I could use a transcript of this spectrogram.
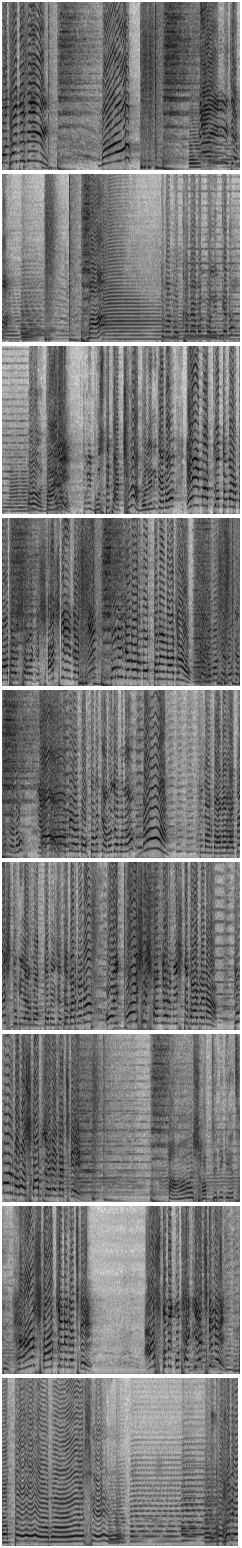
কোথায় তুমি? মা? এই যে মা। মা তোমার মুখখানা এমন মলিন কেন? ও পারে তুমি বুঝতে পারছ না মলিন কেন? এই মাত্র তোমার বাবা এসে আমাকে শাসিয়ে গেছে। তুমি যেন আর মক্তবে না যাও। কেন মা? কেন কেন কেন? কেন? আমি আর বক্তব্যে কেন যাব না? না! তোমার বাবার আদেশ তুমি আর মক্তবে যেতে পারবে না। ওই কয়েসের সঙ্গে হ্যাঁ সব জেনে গিয়েছে? হ্যাঁ সব জেনে গেছে। আজ তুমি কোথায় গিয়েছিলে? মত বসে কোহরে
